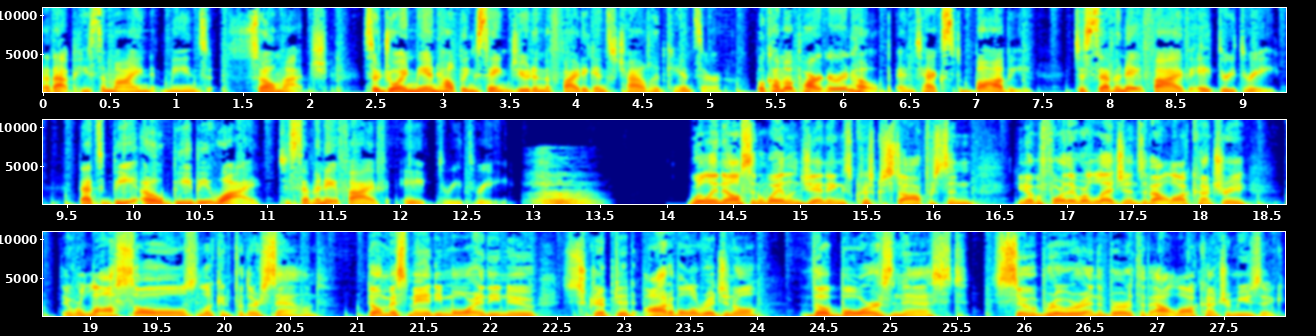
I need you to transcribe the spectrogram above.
Now, that peace of mind means so much. So join me in helping St. Jude in the fight against childhood cancer. Become a partner in hope and text Bobby to 785 833. That's B O B B Y to 785 833. Willie Nelson, Waylon Jennings, Kris Kristofferson. You know, before they were legends of outlaw country, they were lost souls looking for their sound. Don't miss Mandy Moore and the new scripted Audible original, The Boar's Nest, Sue Brewer and the Birth of Outlaw Country Music.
